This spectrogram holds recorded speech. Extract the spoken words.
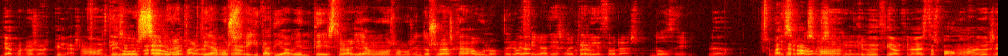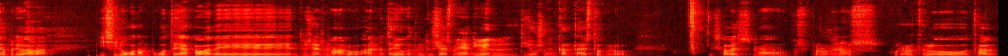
Ya ponos las pilas, ¿no? Estáis Digo, si lo repartiéramos Claro. equitativamente, esto lo haríamos, vamos, en dos horas cada uno, pero Ya, al final tienes que meter claro. 10 horas, 12. Ya. Se me hace Eso- raro, eso ¿no? sí que- Quiero decir, al final estás pagando una universidad privada y si luego tampoco te acaba de entusiasmar, o ah, no te digo que te entusiasme a nivel, Dios, me encanta esto, pero, ¿sabes? No, pues por lo menos currártelo tal.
